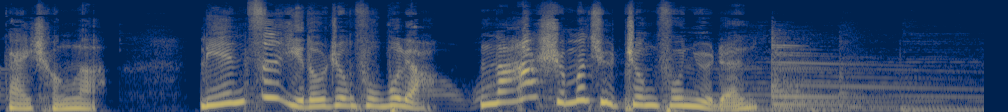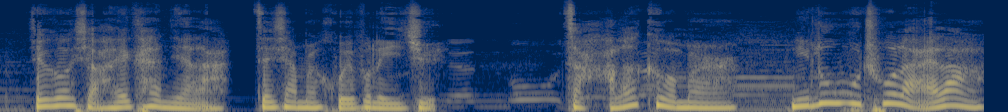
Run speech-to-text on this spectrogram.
改成了“连自己都征服不了，拿什么去征服女人？”结果小黑看见了，在下面回复了一句：“咋了，哥们儿？你录不出来了？”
